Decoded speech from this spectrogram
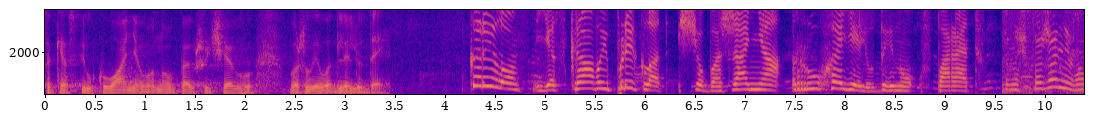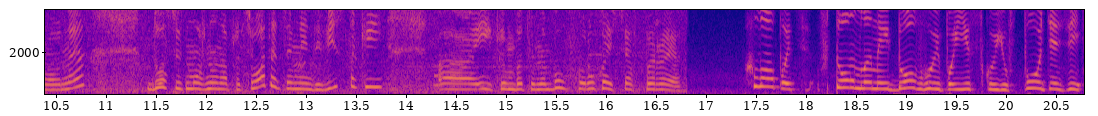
таке спілкування, воно в першу чергу важливо для людей. Кирило яскравий приклад, що бажання рухає людину вперед. Тому що бажання головне, досвід можна напрацювати, це мій девіз такий. І ким би ти не був, рухайся вперед. Хлопець, втомлений довгою поїздкою в потязі,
